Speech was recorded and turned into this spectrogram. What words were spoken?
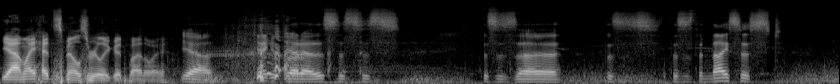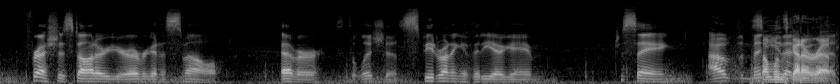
Yeah, my head smells really good by the way. Yeah. Can't yeah, no, this this is this is uh this is this is the nicest, freshest otter you're ever gonna smell, ever. It's delicious. Speed running a video game. Just saying. Out of the many Someone's that gotta do rep.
